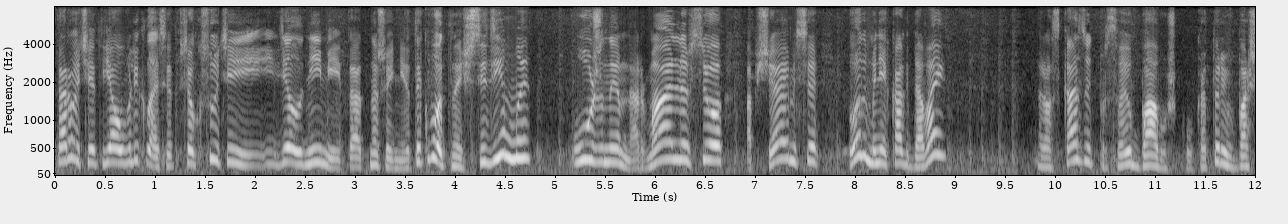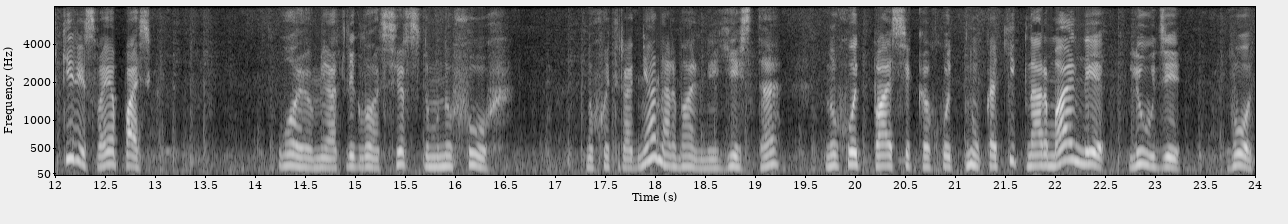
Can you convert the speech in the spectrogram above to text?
Короче, это я увлеклась. Это все к сути и дело не имеет отношения. Так вот, значит, сидим мы, ужинаем, нормально все, общаемся. Он мне как давай рассказывать про свою бабушку, у которой в Башкирии своя пасека. Ой, у меня отлегло от сердца, думаю, ну фух. Ну, хоть родня нормальные есть, да? Ну, хоть пасека, хоть, ну, какие-то нормальные люди. Вот.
